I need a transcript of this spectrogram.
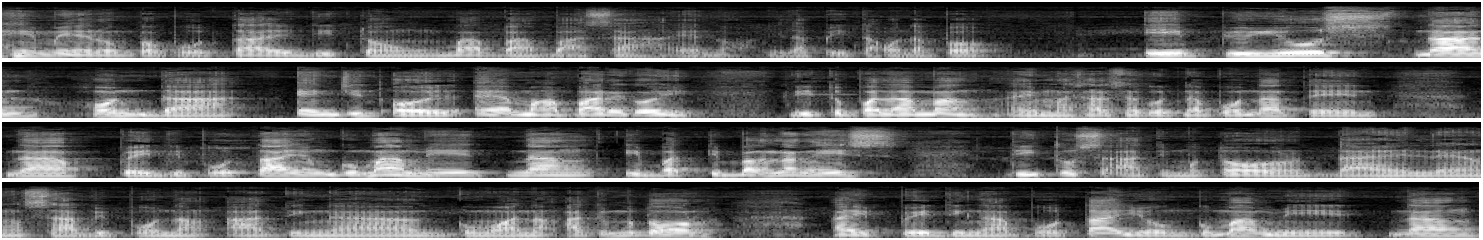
ay meron pa po tayo ditong mababasa. Ayan o, nilapitan ko na po. If you use non-Honda engine oil, eh mga pare ko, eh, dito pa lamang ay masasagot na po natin na pwede po tayong gumamit ng iba't ibang langis dito sa ating motor. Dahil ang sabi po ng ating ah, gumawa ng ating motor ay pwede nga po tayong gumamit ng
